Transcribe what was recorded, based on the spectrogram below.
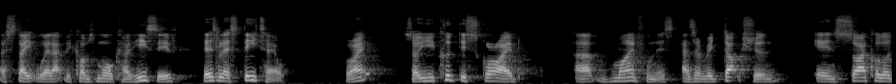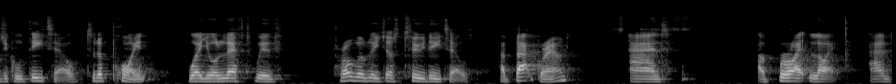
a state where that becomes more cohesive. There's less detail, right? So you could describe uh, mindfulness as a reduction in psychological detail to the point where you're left with probably just two details a background and a bright light. And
